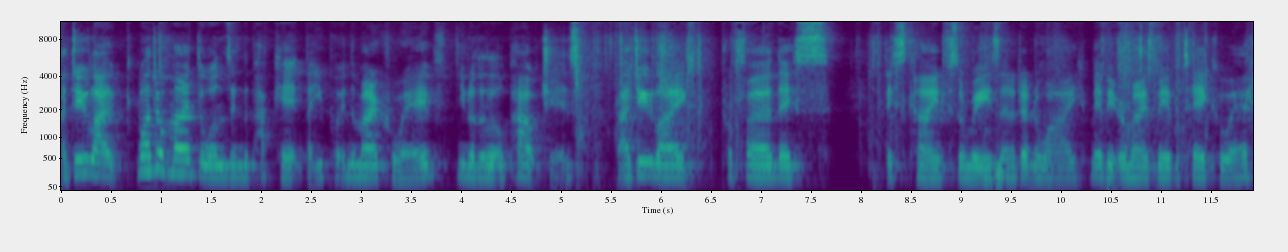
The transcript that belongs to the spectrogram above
I do like, well, I don't mind the ones in the packet that you put in the microwave, you know, the little pouches. But I do like, prefer this this kind for some reason. I don't know why. Maybe it reminds me of a takeaway.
